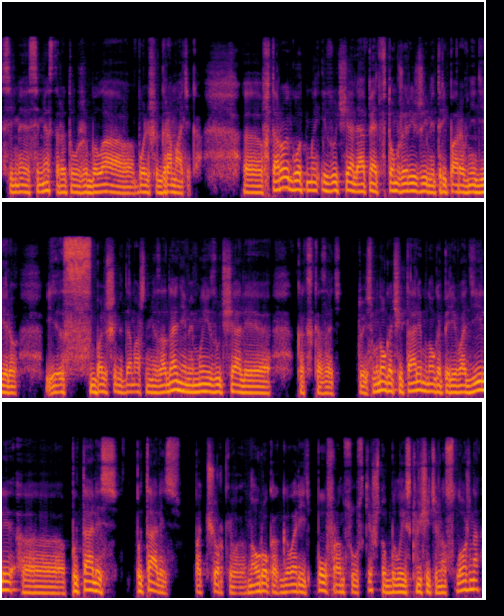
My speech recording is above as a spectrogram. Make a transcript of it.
семестр это уже была больше грамматика. Э, второй год мы изучали опять в том же режиме три пары в неделю и с большими домашними заданиями. Мы изучали, как сказать, то есть много читали, много переводили, э, пытались, пытались, подчеркиваю, на уроках говорить по-французски, что было исключительно сложно.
